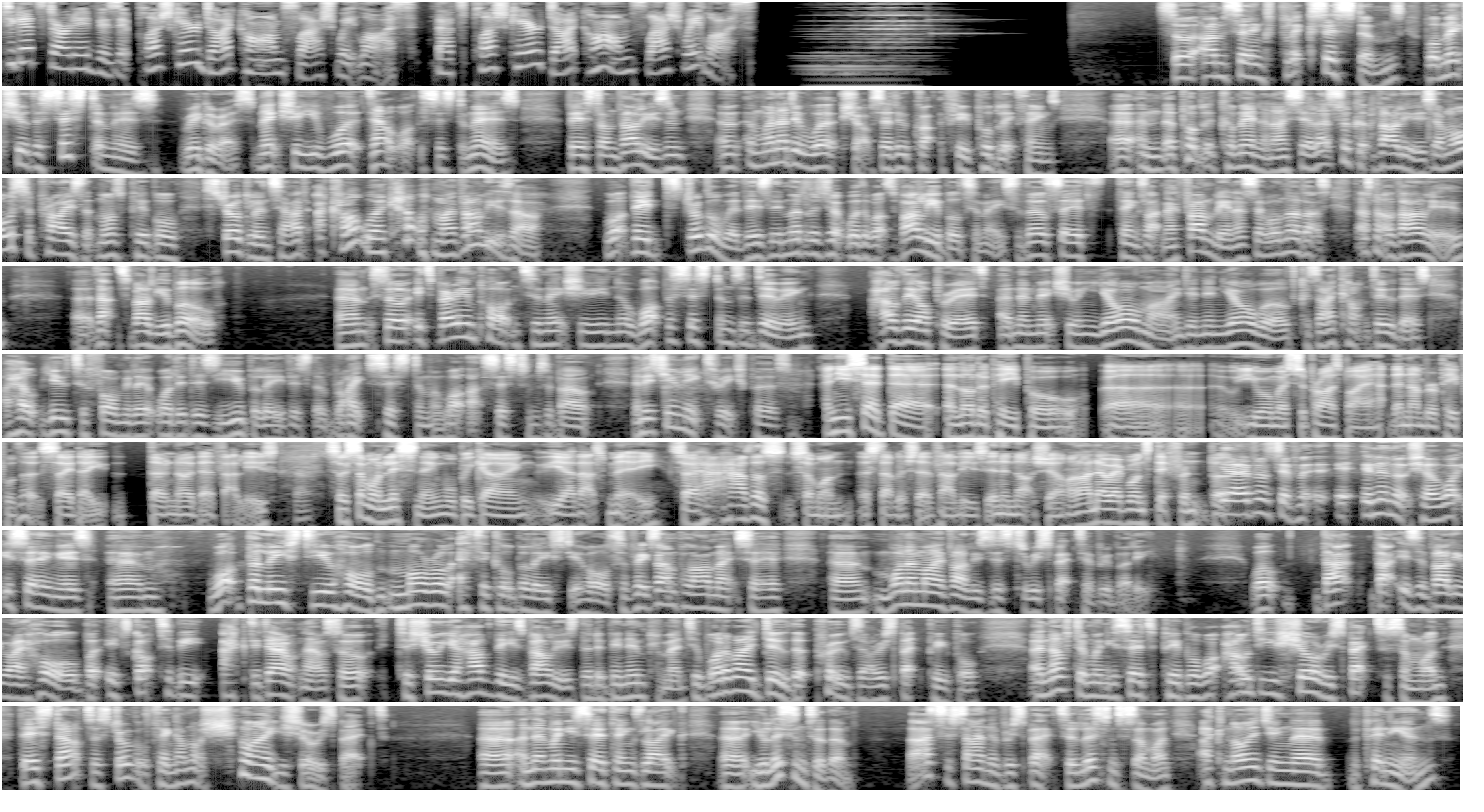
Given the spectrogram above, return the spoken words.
To get started, visit plushcare.com slash weight loss. That's plushcare.com slash weight loss. So I'm saying flick systems, but make sure the system is rigorous. Make sure you've worked out what the system is based on values. And and, and when I do workshops, I do quite a few public things, uh, and the public come in and I say, let's look at values. I'm always surprised that most people struggle and say, I, I can't work out what my values are what they struggle with is they muddle it up with what's valuable to me. So they'll say th- things like my family, and I say, well, no, that's that's not a value, uh, that's valuable. Um, so it's very important to make sure you know what the systems are doing how they operate, and then make sure in your mind and in your world, because I can't do this, I help you to formulate what it is you believe is the right system and what that system's about. And it's unique to each person. And you said there, a lot of people, uh, you're almost surprised by the number of people that say they don't know their values. Yes. So someone listening will be going, yeah, that's me. So how, how does someone establish their values in a nutshell? And I know everyone's different, but. Yeah, everyone's different. In a nutshell, what you're saying is, um, what beliefs do you hold? Moral, ethical beliefs do you hold? So, for example, I might say um, one of my values is to respect everybody. Well, that that is a value I hold, but it's got to be acted out now. So, to show you have these values that have been implemented, what do I do that proves I respect people? And often, when you say to people, "What? How do you show respect to someone?" they start to struggle. Think, "I'm not sure how you show respect." Uh, and then when you say things like, uh, "You listen to them," That's a sign of respect to listen to someone, acknowledging their opinions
